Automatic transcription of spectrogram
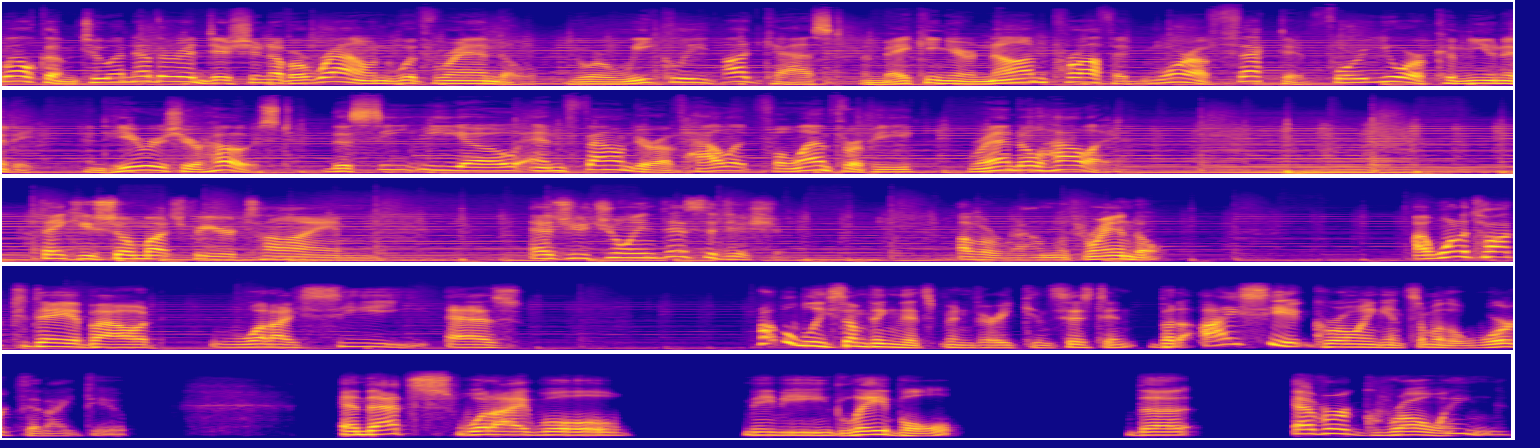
Welcome to another edition of Around with Randall, your weekly podcast on making your nonprofit more effective for your community. And here is your host, the CEO and founder of Hallett Philanthropy, Randall Hallett. Thank you so much for your time as you join this edition of Around with Randall. I want to talk today about what I see as probably something that's been very consistent, but I see it growing in some of the work that I do. And that's what I will maybe label the ever growing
